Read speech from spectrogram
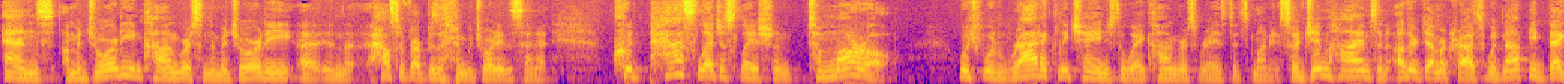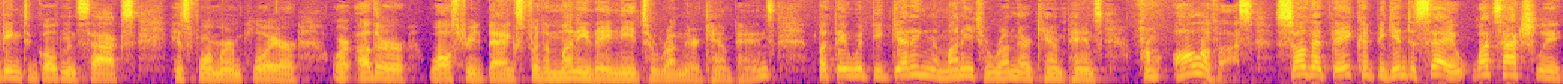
and a majority in Congress and the majority uh, in the House of Representatives, majority of the Senate, could pass legislation tomorrow which would radically change the way Congress raised its money. So Jim Himes and other Democrats would not be begging to Goldman Sachs, his former employer, or other Wall Street banks for the money they need to run their campaigns, but they would be getting the money to run their campaigns from all of us so that they could begin to say, what's actually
